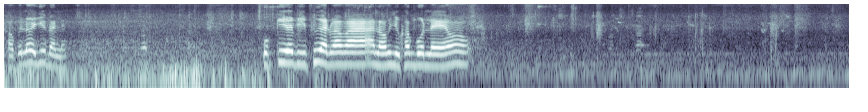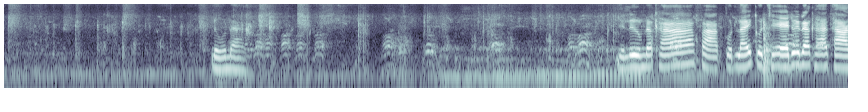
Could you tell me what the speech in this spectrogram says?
เขาไปเลยยืดนั่นเลยปุกกี้ไม่มีเพื่อนว่าว่าร้องอยู่ข้างบนแล้ว ดูนะอย่าลืมนะคะ ฝากกดไลค์กดแชร์ด้วยนะคะ ทาง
